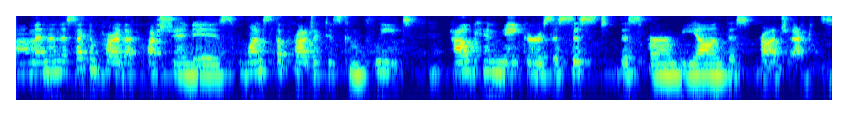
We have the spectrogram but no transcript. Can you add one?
Um, and then the second part of that question is, once the project is complete, how can makers assist this firm beyond this project?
